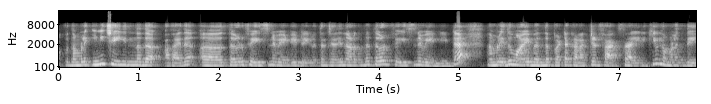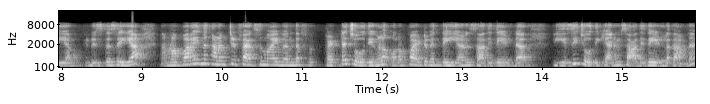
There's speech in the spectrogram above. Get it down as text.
അപ്പൊ നമ്മൾ ഇനി ചെയ്യുന്നത് അതായത് തേർഡ് ഫേസിന് വേണ്ടിയിട്ട് ഇരുപത്തഞ്ചാം തീയതി നടക്കുന്ന തേർഡ് ഫേസിന് വേണ്ടിയിട്ട് നമ്മൾ ഇതുമായി ബന്ധപ്പെട്ട കണക്റ്റഡ് ഫാക്ട്സ് ആയിരിക്കും. നമ്മൾ എന്ത് ചെയ്യാം? ഡിസ്കസ് ചെയ്യുക നമ്മൾ ആ പറയുന്ന കണക്റ്റഡ് ഫാക്ട്സുമായി ബന്ധപ്പെട്ട ചോദ്യങ്ങൾ ഉറപ്പായിട്ടും എന്ത് ചെയ്യാനും സാധ്യതയുണ്ട്. പി എസ് സി ചോദിക്കാനും സാധ്യതയുള്ളതാണ്.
